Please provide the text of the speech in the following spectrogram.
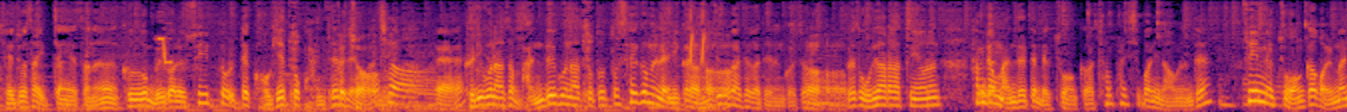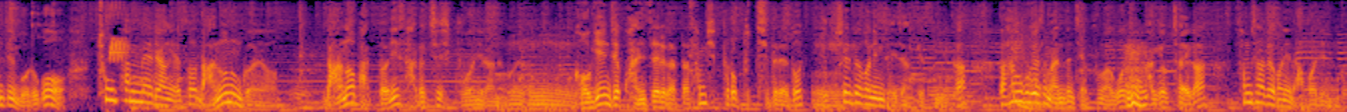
제조사 입장에서는 그 물건을 수입해 올 때 거기에 또 관세를 그렇죠. 내거든요. 네. 그리고 나서 만들고 나서도 또 세금을 내니까 이중과세가 되는 거죠. 그래서 우리나라 같은 경우는 한 병 만들 때 맥주 원가가 1,080원이 나오는데 수입 맥주 원가가 얼마인지 모르고 총 판매량에서 나누는 거예요. 나눠봤더니 479원이라는 거예요. 거기에 이제 관세를 갖다 30% 붙이더라도 6, 700원이면 되지 않겠습니까? 그러니까 한국에서 만든 제품하고 가격 차이가 3, 400원이 나버리는 거죠.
